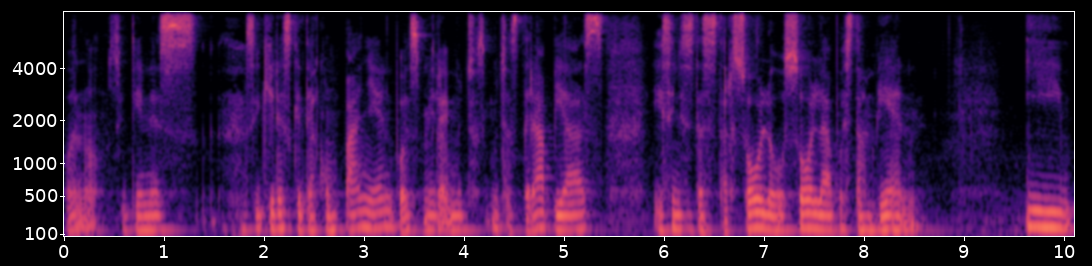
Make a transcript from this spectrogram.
bueno, si tienes, si quieres que te acompañen, pues mira, hay muchas, muchas terapias y si necesitas estar solo o sola, pues también. Y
